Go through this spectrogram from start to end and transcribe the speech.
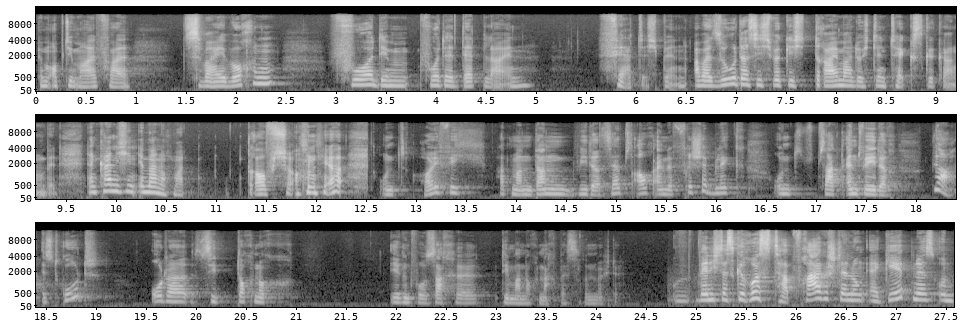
im Optimalfall, zwei Wochen vor, dem, vor der Deadline fertig bin. Aber so, dass ich wirklich dreimal durch den Text gegangen bin. Dann kann ich ihn immer noch mal draufschauen. Ja. Und häufig hat man dann wieder selbst auch einen frischen Blick und sagt entweder, ja, ist gut, oder sieht doch noch irgendwo Sache, die man noch nachbessern möchte. Wenn ich das Gerüst habe, Fragestellung, Ergebnis und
